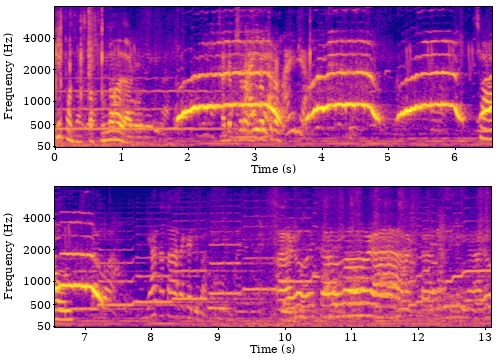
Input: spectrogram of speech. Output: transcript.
কি পঞ্চাশ? পঁচপন্ন হাজার। চাউল। আৰু চাউলৰ আগতালি, আৰু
